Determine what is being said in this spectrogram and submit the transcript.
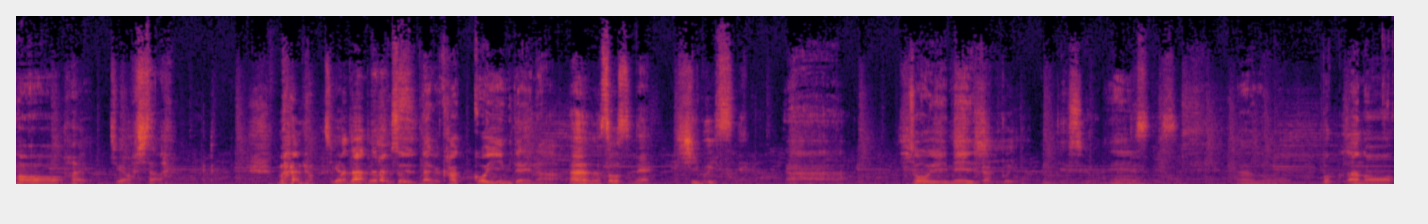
のーはい違いましたまああのまあ、なんとなくそういうなんかかっこいいみたいな。うんそうですね。渋いですね。あーそういうイメージかっこいい。ですよね。ですです。あの僕あの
